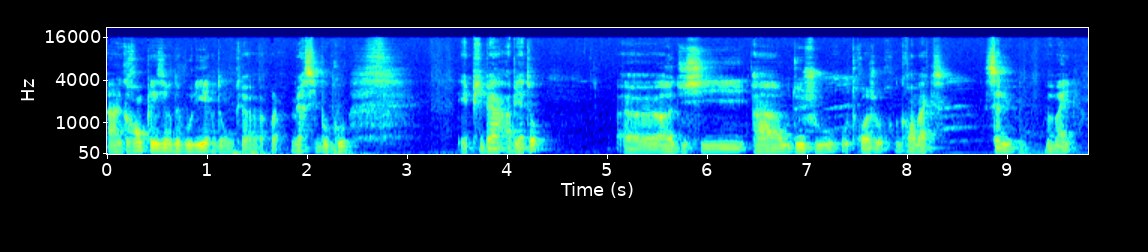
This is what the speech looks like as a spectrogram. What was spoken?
un grand plaisir de vous lire. Donc voilà, merci beaucoup. Et puis ben, à bientôt. D'ici un ou deux jours ou trois jours, grand max. Salut, bye bye.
